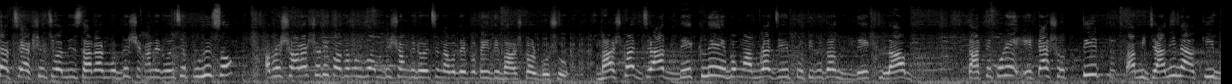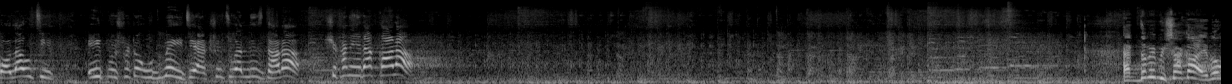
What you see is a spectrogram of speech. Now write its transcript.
যাচ্ছে? একশো চুয়াল্লিশ ধারার মধ্যে সেখানে রয়েছে পুলিশও। আমরা সরাসরি কথা বলব, আমাদের সঙ্গে রয়েছেন আমাদের প্রতিনিধি ভাস্কর বসু। ভাস্কর, যা দেখলে এবং আমরা যে প্রতিবেদন দেখলাম, তাতে করে এটা সত্যি আমি জানি না কি বলা উচিত। এই প্রশ্নটা উঠবেই যে একশো চুয়াল্লিশ ধারা, সেখানে এরা কারা একদমই বিশাখা, এবং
